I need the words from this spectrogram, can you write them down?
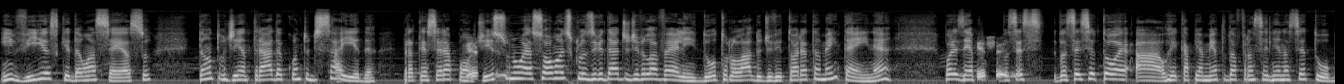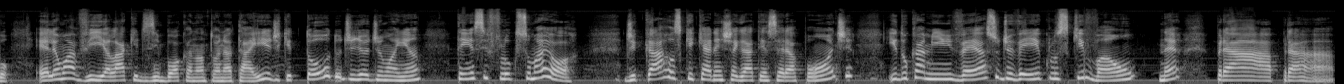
em vias que dão acesso tanto de entrada quanto de saída para a terceira ponte. Isso não é só uma exclusividade de Vila Velha, do outro lado de Vitória também tem, né? Por exemplo, você, você citou a, o recapeamento da Francelina Setúbal. Ela é uma via lá que desemboca na Antônio Ataíde, que todo dia de manhã tem esse fluxo maior de carros que querem chegar à terceira ponte e do caminho inverso de veículos que vão né, para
